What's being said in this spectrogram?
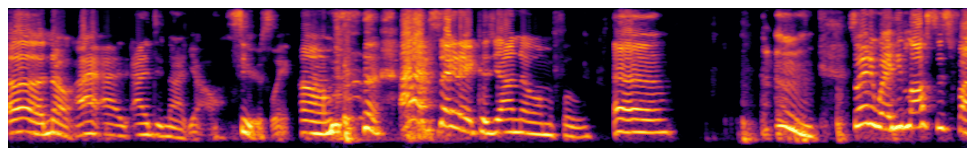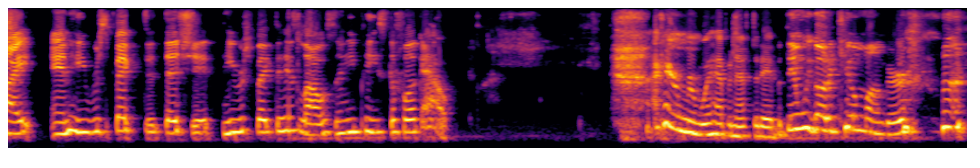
Uh, no, I, I, I did not, y'all. Seriously. Um, I have to say that because y'all know I'm a fool. Uh, so anyway, he lost his fight and he respected that shit. He respected his loss and he pieced the fuck out. I can't remember what happened after that, but then we go to Killmonger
